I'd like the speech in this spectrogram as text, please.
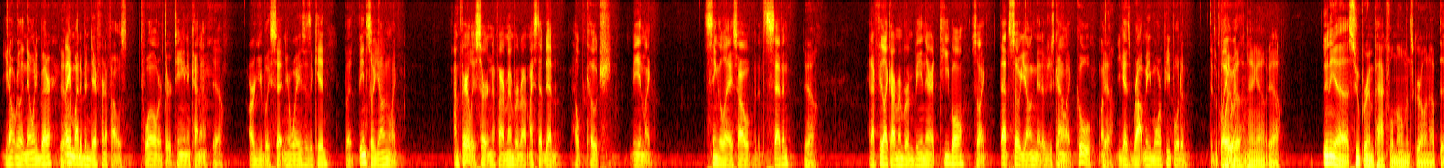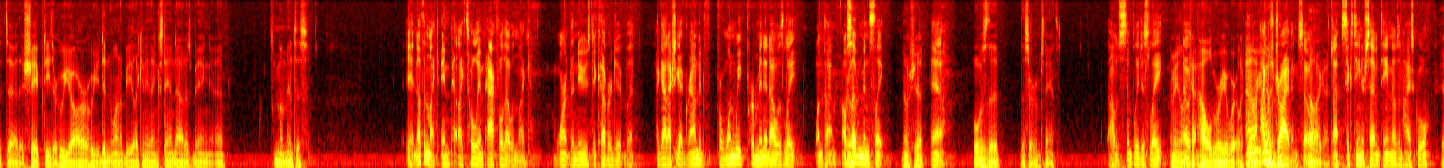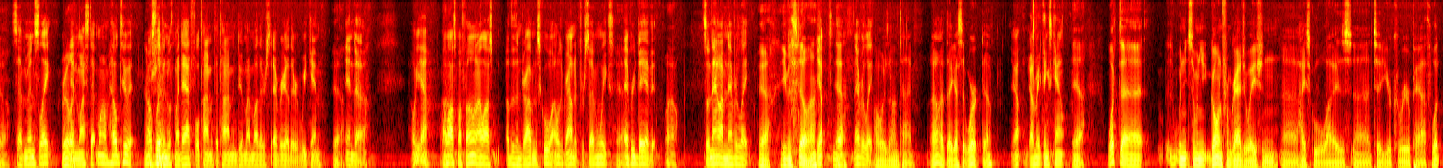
you don't really know any better. Yeah. I think it might have been different if I was 12 or 13 and kind of Yeah, arguably set in your ways as a kid. But being so young, like, I'm fairly certain if I remember right, my stepdad helped coach me in like single A, so I was at seven. yeah, And I feel like I remember him being there at T ball. So, like, that's so young that it was just kind of like, cool. Like, Yeah. you guys brought me more people to, to, to play, with. and hang out. Yeah. Any uh, super impactful moments growing up that uh, that shaped either who you are or who you didn't want to be? Like anything stand out as being uh, momentous? Yeah, nothing like impa- like totally impactful that would like warrant the news to coverage it. But I got actually got grounded for one week per minute I was late one time. I was Really? seven minutes late. No shit. Yeah, What was the the circumstance? I was simply just late. I mean, like No- how- how old were you? Where, like where Uh, were you I was coming from? driving, so Oh, I gotcha. uh, sixteen or seventeen. I was in high school. Yeah. seven minutes late. Really? And my stepmom held to it. Oh, I was shit. living with my dad full time at the time and doing my mother's every other weekend. Yeah. And uh, oh yeah, I lost my phone. I lost other than driving to school. I was grounded for seven weeks. Yeah. Every day of it. Wow. So now I'm never late. Yeah. Even still, huh? Yep. Yeah. No, never late. Always on time. Well, I guess it worked, huh? Yeah, got to make things count. Yeah. What uh, when you, so when you going from graduation, uh, high school wise, uh, to your career path, what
